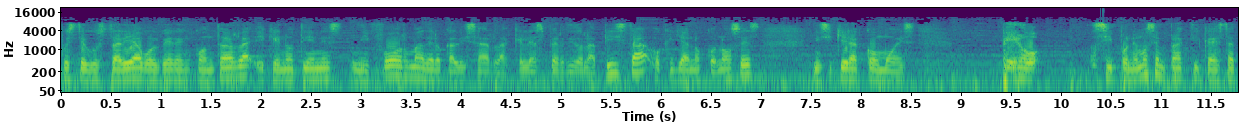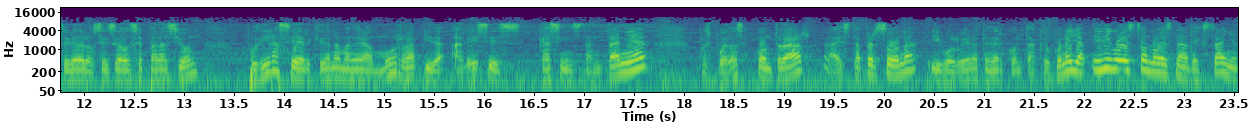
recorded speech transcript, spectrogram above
pues te gustaría volver a encontrarla y que no tienes ni forma de localizarla, que le has perdido la pista o que ya no conoces ni siquiera cómo es. Pero si ponemos en práctica esta teoría de los seis de separación, pudiera ser que de una manera muy rápida, a veces casi instantánea, pues puedas encontrar a esta persona y volver a tener contacto con ella. Y digo, esto no es nada extraño.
